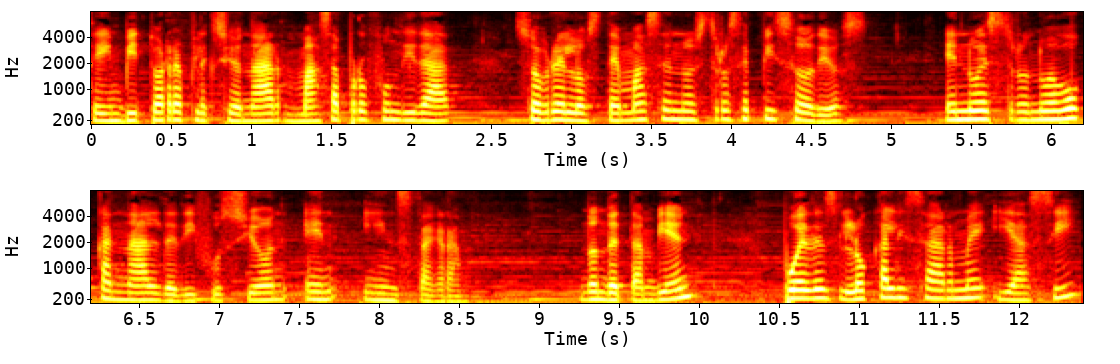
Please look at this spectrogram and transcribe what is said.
Te invito a reflexionar más a profundidad sobre los temas en nuestros episodios en nuestro nuevo canal de difusión en Instagram, donde también puedes localizarme y así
